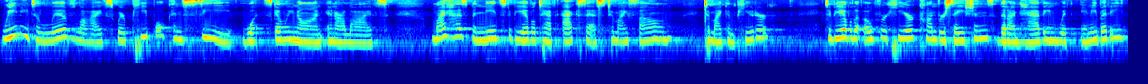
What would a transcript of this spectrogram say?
We need to live lives where people can see what's going on in our lives my husband needs to be able to have access to my phone, to my computer, to be able to overhear conversations that I'm having with anybody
